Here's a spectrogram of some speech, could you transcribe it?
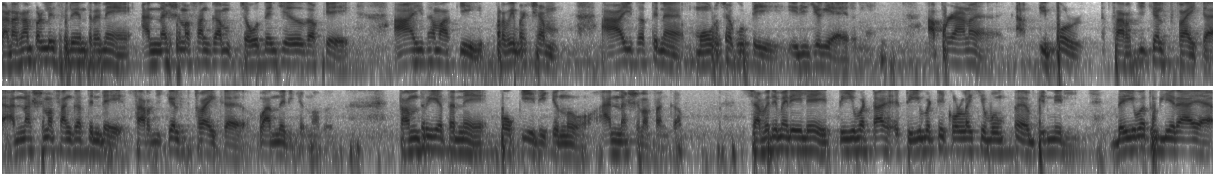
കടകംപള്ളി സുരേന്ദ്രനെ അന്വേഷണ സംഘം ചോദ്യം ചെയ്തതൊക്കെ ആയുധമാക്കി പ്രതിപക്ഷം ആയുധത്തിന് മൂർച്ച കൂട്ടി ഇരിക്കുകയായിരുന്നു. അപ്പോഴാണ് ഇപ്പോൾ സർജിക്കൽ സ്ട്രൈക്ക് അന്വേഷണ സംഘത്തിന്റെ സർജിക്കൽ സ്ട്രൈക്ക് വന്നിരിക്കുന്നത്. തന്ത്രിയെ തന്നെ പൊക്കിയിരിക്കുന്നു അന്വേഷണ സംഘം. ശബരിമലയിലെ തീവട്ട തീവട്ടിക്കൊള്ളയ്ക്ക് പിന്നിൽ ദൈവതുല്യരായ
